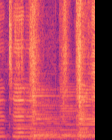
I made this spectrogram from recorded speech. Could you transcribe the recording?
do do do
